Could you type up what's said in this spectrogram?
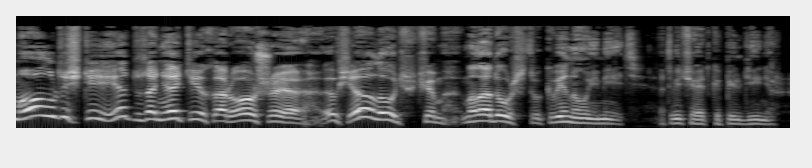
молодости это занятие хорошее, все лучше, чем малодушество к вину иметь, — отвечает Капельдинер.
